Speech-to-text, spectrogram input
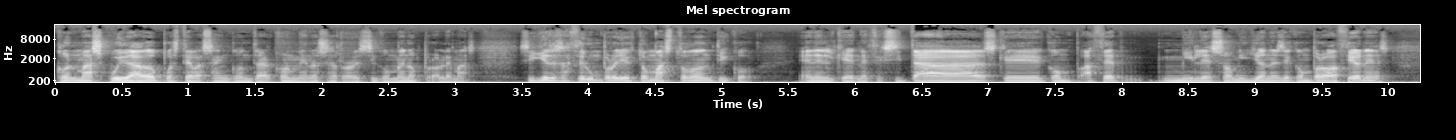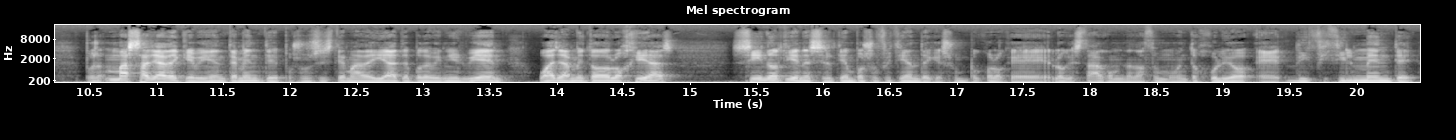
con más cuidado, pues te vas a encontrar con menos errores y con menos problemas. Si quieres hacer un proyecto mastodóntico en el que necesitas que hacer miles o millones de comprobaciones, pues más allá de que evidentemente pues un sistema de IA te puede venir bien o haya metodologías, si no tienes el tiempo suficiente, que es un poco lo que, lo que estaba comentando hace un momento Julio, eh, difícilmente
